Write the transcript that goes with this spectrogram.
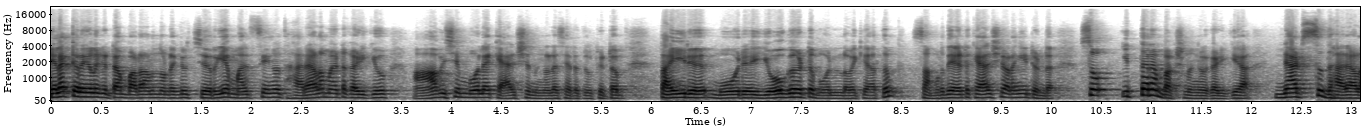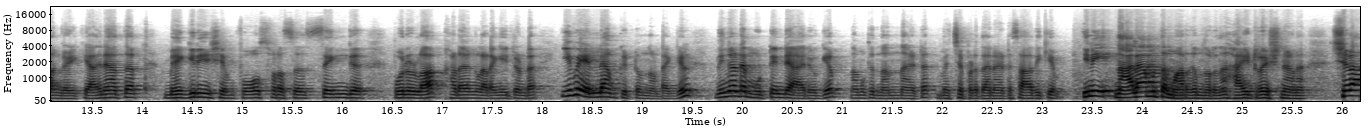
ഇലക്കറികൾ കിട്ടാൻ പാടാണെന്നുണ്ടെങ്കിൽ ചെറിയ മത്സ്യങ്ങൾ ധാരാളമായിട്ട് കഴിക്കൂ. ആവശ്യം പോലെ കാൽഷ്യം നിങ്ങളുടെ ശരീരത്തിൽ കിട്ടും. തൈര് മോര് യോഗേട്ട് പോലുള്ളവയ്ക്കകത്തും സമൃദ്ധിയായിട്ട് കാൽഷ്യം അടങ്ങിയിട്ടുണ്ട്. സോ ഇത്തരം ഭക്ഷണങ്ങൾ കഴിക്കുക നട്ട്സ് ധാരാളം കഴിക്കുക. അതിനകത്ത് മെഗ്നീഷ്യം ഫോസ്ഫറസ് സിങ്ക് പോലുള്ള ഘടകങ്ങൾ അടങ്ങിയിട്ടുണ്ട്. ഇവയെല്ലാം കിട്ടുന്നുണ്ടെങ്കിൽ നിങ്ങളുടെ മുട്ടിന്റെ ആരോഗ്യം നമുക്ക് നന്നായിട്ട് മെച്ചപ്പെടുത്താനായിട്ട് സാധിക്കും. ഇനി നാലാമത്തെ മാർഗം എന്ന് പറയുന്നത് ഹൈഡ്രേഷനാണ് ചേടാ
